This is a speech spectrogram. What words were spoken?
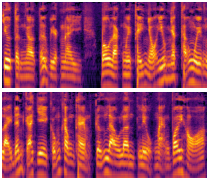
chưa từng ngờ tới việc này. Bộ lạc Nguyệt Thị nhỏ yếu nhất Thảo Nguyên lại đến cả dê cũng không thèm cử lao lên liều mạng với họ.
